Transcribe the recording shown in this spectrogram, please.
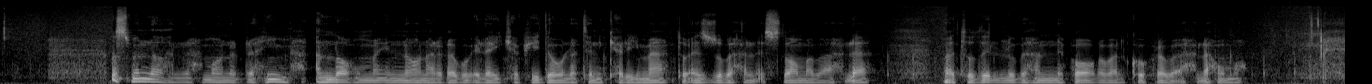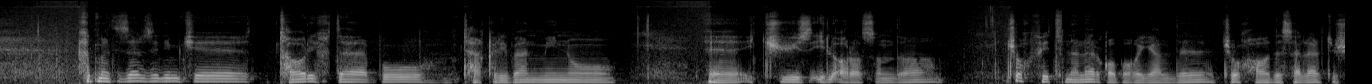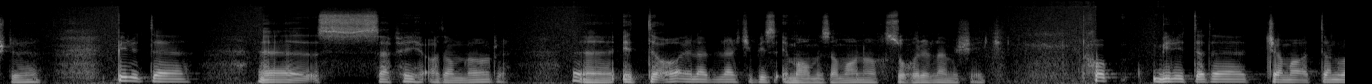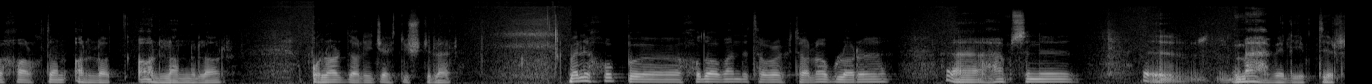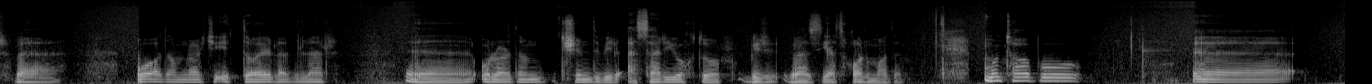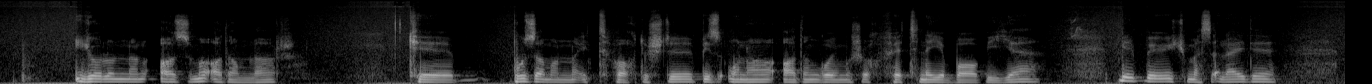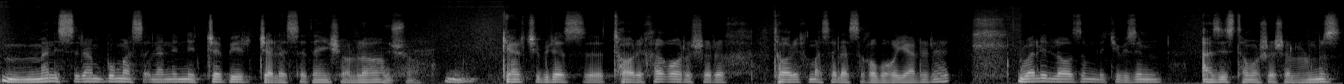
Bismillahirrahmanirrahim. Allahumma inna narğabu ilayka fi dawlatin kerime tu'izzu bihal islam ve ahle ve tudillu bihal nifaq vel kufre ve ahlehuma. Xidmətinizə arz edeyim ki, tarixdə bu təqribən 1200 il arasında çox fitnələr qabağa gəldi, çox hadisələr düşdü. Bir də e, səfeh adamlar e, iddia elədilər ki, biz İmam-ı Zamanıq, zuhur eləmişik. Xop, bir iddə də cəmaətdən və xalqdan Allah, allandılar. Onlar dalıcaq düşdülər. Xop, e, Xudavənd Təbarək Teala bunları e, hepsini e, məhv eləyibdir və o adamlar ki iddia elədilər, Ee, onlardan şimdi bir eser yoktur, bir vaziyet kalmadı. Muntaha bu eee yolundan azma adamlar ki bu zamanla ittifak düştü. Biz ona adın koymuşuq Fetne-i Babiye. Bir böyük məsələ idi. Mən istəyirəm bu məsələni necə bir cələsədə inşallah İnşallah. Gerçi biraz e, tarixə qarışırıq, tarix məsələsi qabağa gəlir. Vəli lazımdır ki, bizim əziz tamaşaçılarımız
